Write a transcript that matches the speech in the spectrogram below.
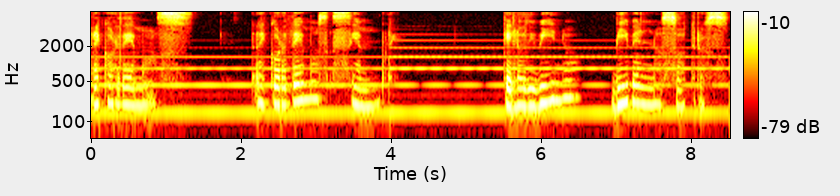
Recordemos, recordemos siempre que lo divino vive en nosotros.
